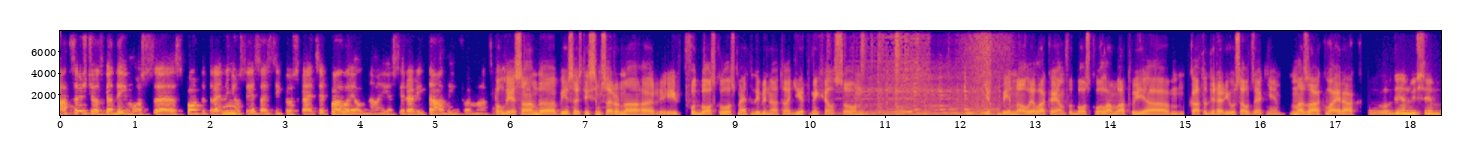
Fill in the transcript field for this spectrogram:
Atsevišķos gadījumos eh, sporta treniņos iesaistīto skaits ir palielinājies. Ir arī tāda informācija. Paldies, Anna. Iesaistīsim sarunā arī futbola skolas metodibinātāju Girtu Mihelsonu. Ja viena no lielākajām futbola skolām Latvijā, kā tad ir ar jūsu audzēkņiem? Mazāk, vairāk? Labdien visiem!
